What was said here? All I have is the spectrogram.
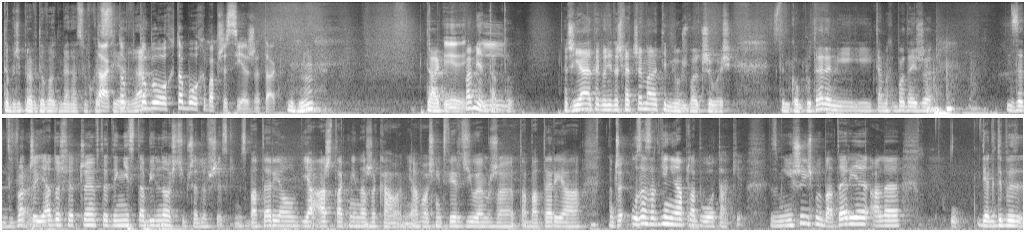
To będzie prawidłowa odmiana słówka Tak, to, to, było, to było chyba przy Sierze, tak. Mhm. Tak, I, pamiętam i, to. Znaczy ja tego nie doświadczyłem, ale ty mi już walczyłeś z tym komputerem i, i tam bodajże ze dwa... Znaczy ja doświadczyłem wtedy niestabilności przede wszystkim. Z baterią ja aż tak nie narzekałem. Ja właśnie twierdziłem, że ta bateria... Znaczy uzasadnienie Apple było takie. Zmniejszyliśmy baterię, ale jak gdyby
